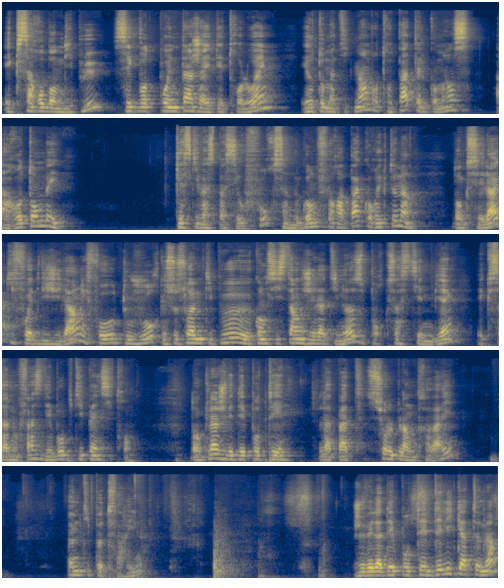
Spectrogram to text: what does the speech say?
et que ça rebondit plus, c'est que votre pointage a été trop loin et automatiquement, votre pâte, elle commence à retomber. Qu'est-ce qui va se passer au four? Ça ne gonflera pas correctement. Donc c'est là qu'il faut être vigilant, il faut toujours que ce soit un petit peu consistante gélatineuse pour que ça se tienne bien et que ça nous fasse des beaux petits pains citron. Donc là, je vais dépoter la pâte sur le plan de travail un petit peu de farine. Je vais la dépoter délicatement.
